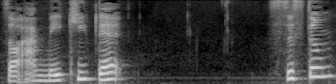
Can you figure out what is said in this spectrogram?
So I may keep that system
